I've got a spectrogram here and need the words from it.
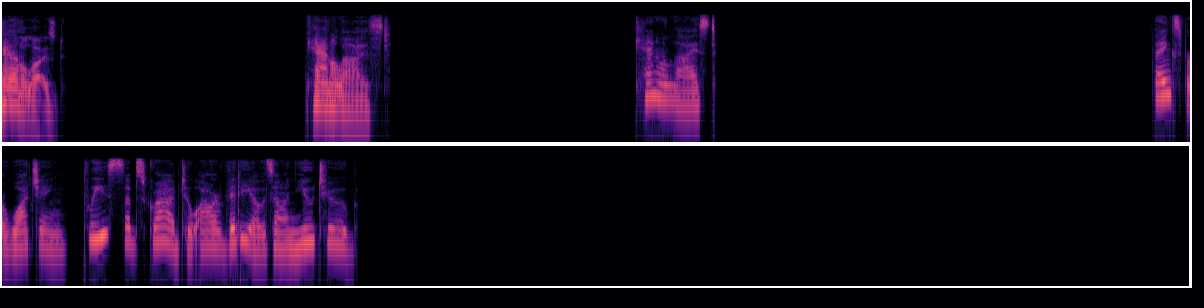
Canalized. Canalized. Canalized. Thanks for watching. Please subscribe to our videos on YouTube.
